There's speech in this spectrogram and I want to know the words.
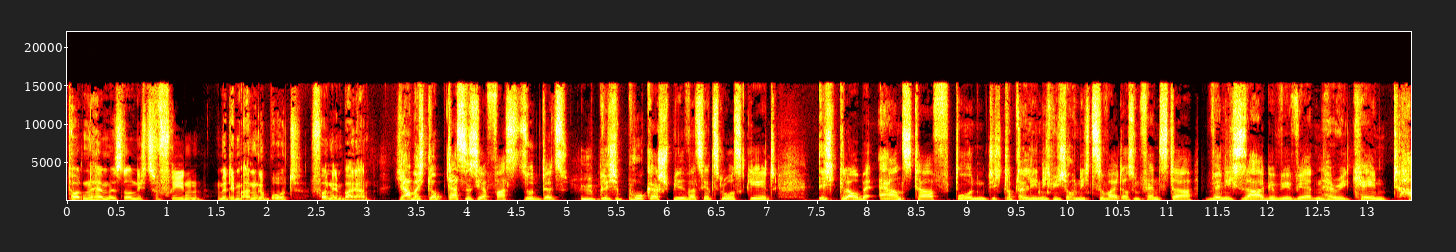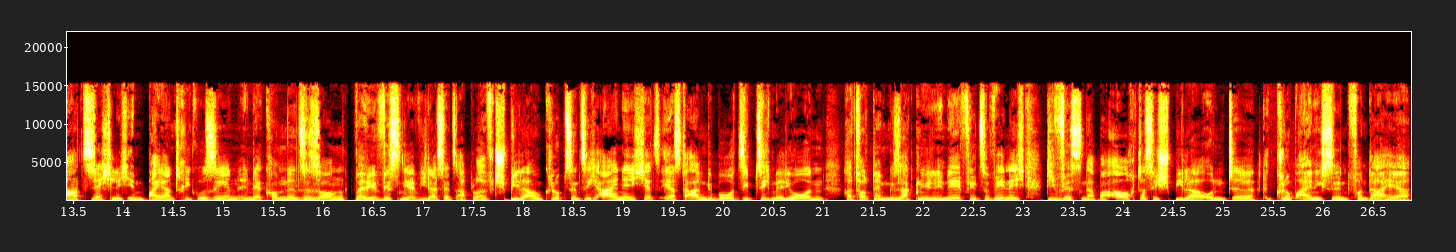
Tottenham ist noch nicht zufrieden mit dem Angebot von den Bayern. Ja, aber ich glaube, das ist ja fast so das übliche Pokerspiel, was jetzt losgeht. Ich glaube ernsthaft und ich glaube, da lehne ich mich auch nicht zu weit aus dem Fenster, wenn ich sage, wir werden Harry Kane tatsächlich im Bayern-Trikot sehen in der kommenden Saison, weil wir wissen ja, wie das jetzt abläuft. Spieler und Club sind sich einig, jetzt erste Angebot, 70 Millionen, hat Tottenham gesagt, nee, nee, nee, viel zu wenig. Die wissen aber auch, dass sich Spieler und äh, Club einig sind. Von daher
